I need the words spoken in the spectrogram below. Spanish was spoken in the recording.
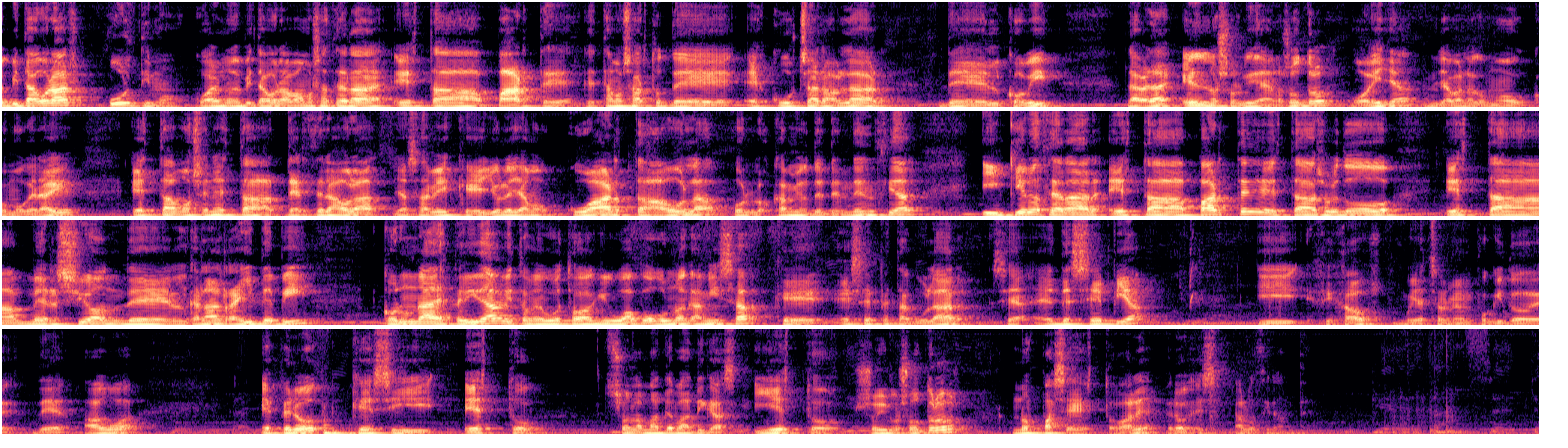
de Pitágoras, último cuaderno de Pitágoras. Vamos a cerrar esta parte que estamos hartos de escuchar hablar del COVID. La verdad, él no se olvida de nosotros, o ella, llamadlo como, como queráis. Estamos en esta tercera ola, ya sabéis que yo le llamo cuarta ola por los cambios de tendencia. Y quiero cerrar esta parte, esta, sobre todo esta versión del canal Raíz de Pi, con una despedida. Visto, me he puesto aquí guapo con una camisa que es espectacular, es de sepia. Y fijaos, voy a echarme un poquito de, agua. Espero que si esto son las matemáticas y esto sois vosotros, no os pase esto, ¿vale? Pero es alucinante.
